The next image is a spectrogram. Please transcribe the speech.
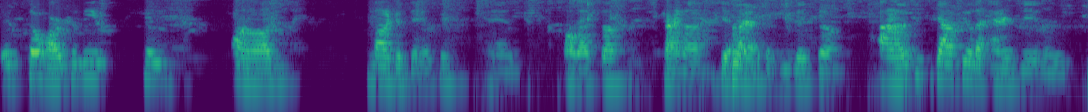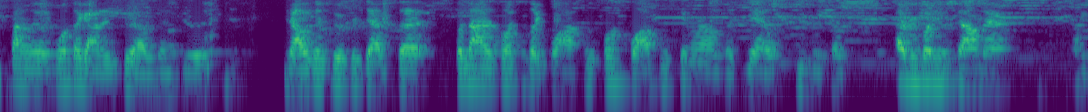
It's so hard for me because I don't know, I'm just not a good dancer and all that stuff. Just trying to get hyped with the music, so I don't know. It's just you gotta feel that energy, and then finally, like once I got into it, I was into it. Know, I was into it for Dev set, uh, but not as much as like Blossoms. Once Blossoms came around, I was like, yeah, let's do this. Like everybody was down there, like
